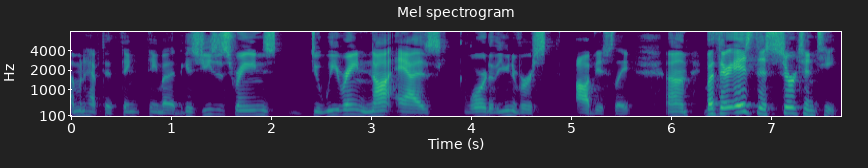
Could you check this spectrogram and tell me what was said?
I'm going to have to think, think about it because Jesus reigns. Do we reign? Not as Lord of the universe, obviously. Um, but there is this certainty.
